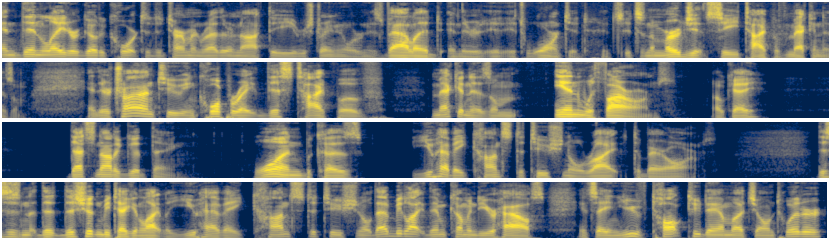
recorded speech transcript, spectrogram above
and then later go to court to determine whether or not the restraining order is valid and there it, it's warranted. It's it's an emergency type of mechanism, and they're trying to incorporate this type of mechanism in with firearms. Okay, that's not a good thing. One because you have a constitutional right to bear arms. This is this shouldn't be taken lightly. You have a constitutional. That'd be like them coming to your house and saying you've talked too damn much on Twitter.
